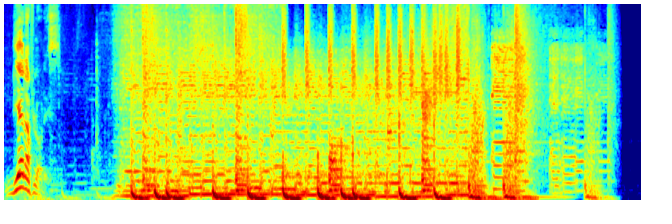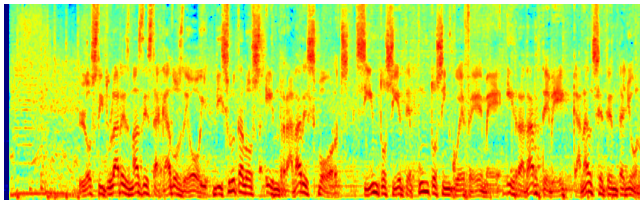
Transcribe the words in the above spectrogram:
Diana Flores. Los titulares más destacados de hoy, disfrútalos en Radar Sports 107.5 FM y Radar TV Canal 71.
